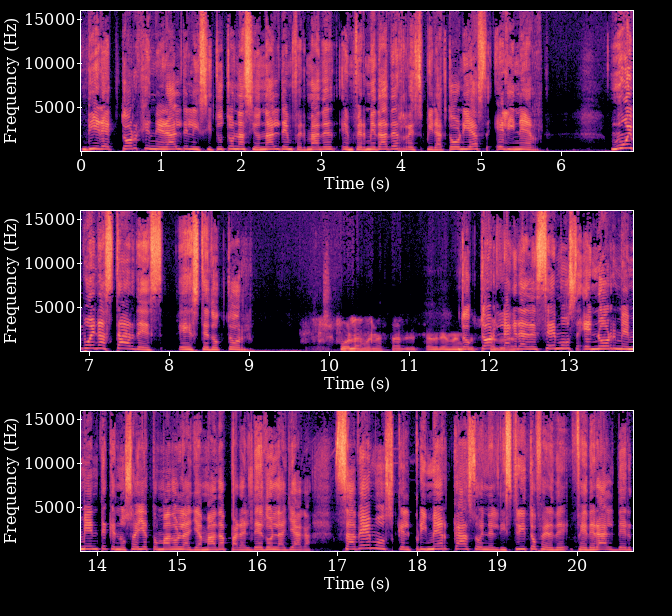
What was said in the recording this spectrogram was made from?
director general del Instituto Nacional de Enfermedades, Enfermedades Respiratorias, el INER. Muy buenas tardes, este doctor. Hola, buenas tardes, Adriana. Doctor, le agradecemos enormemente que nos haya tomado la llamada para el dedo en la llaga. Sabemos que el primer caso en el Distrito Federal del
